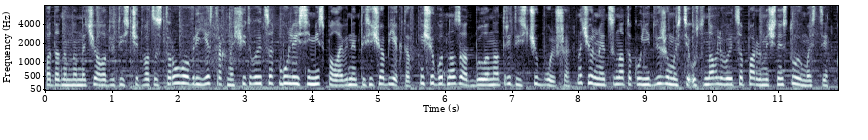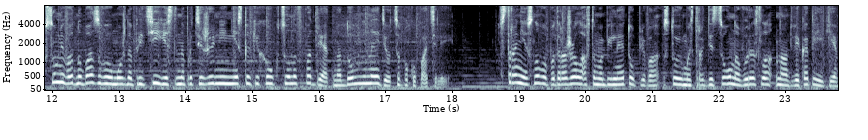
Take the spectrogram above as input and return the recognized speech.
По данным на начало 2022 в реестрах насчитывается более 7,5 тысяч объектов. Еще год назад было на 3 тысячи больше. Начальная цена такой недвижимости устанавливается по рыночной стоимости. К сумме в одну базовую можно прийти, если на протяжении нескольких аукционов подряд на дом не найдется покупателей. В стране снова подорожало автомобильное топливо. Стоимость традиционно выросла на 2 копейки.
